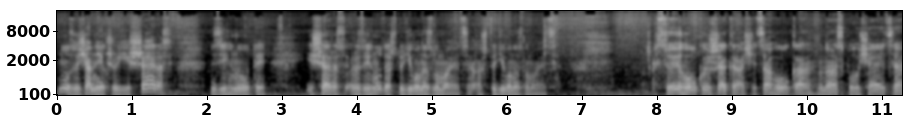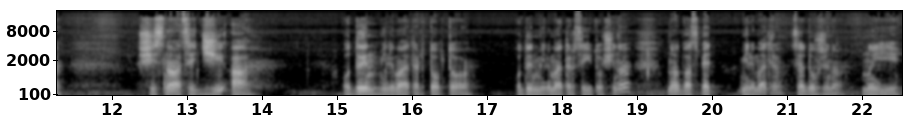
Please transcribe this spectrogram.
Ну, звичайно, якщо її ще раз зігнути і ще раз розігнути, аж тоді вона зламається. Аж тоді вона зламається. З цією голкою ще краще. Ця голка у нас виходить 16GA. 1 мм, тобто 1 мм це її товщина, на 25 мм це довжина. Ми її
